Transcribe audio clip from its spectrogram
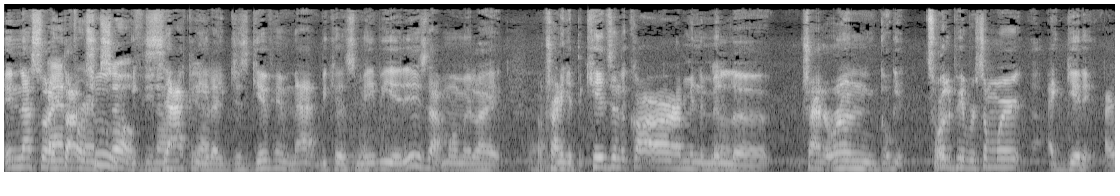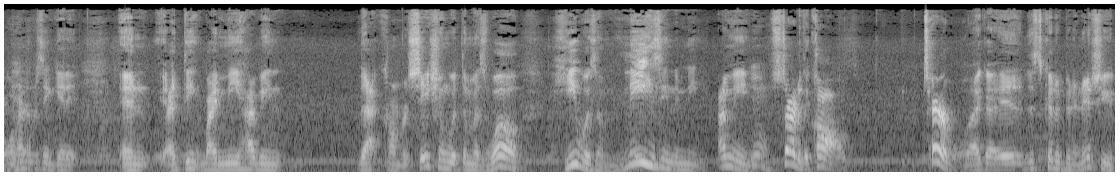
And that's what I thought too. himself, you know? exactly. Yeah. Like just give him that because maybe it is that moment. Like I'm trying to get the kids in the car. I'm in the middle of trying to run, go get toilet paper somewhere. I get it. I 100 percent get it. And I think by me having that conversation with him as well, he was amazing to me. I mean, started the call terrible. Like uh, it, this could have been an issue,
